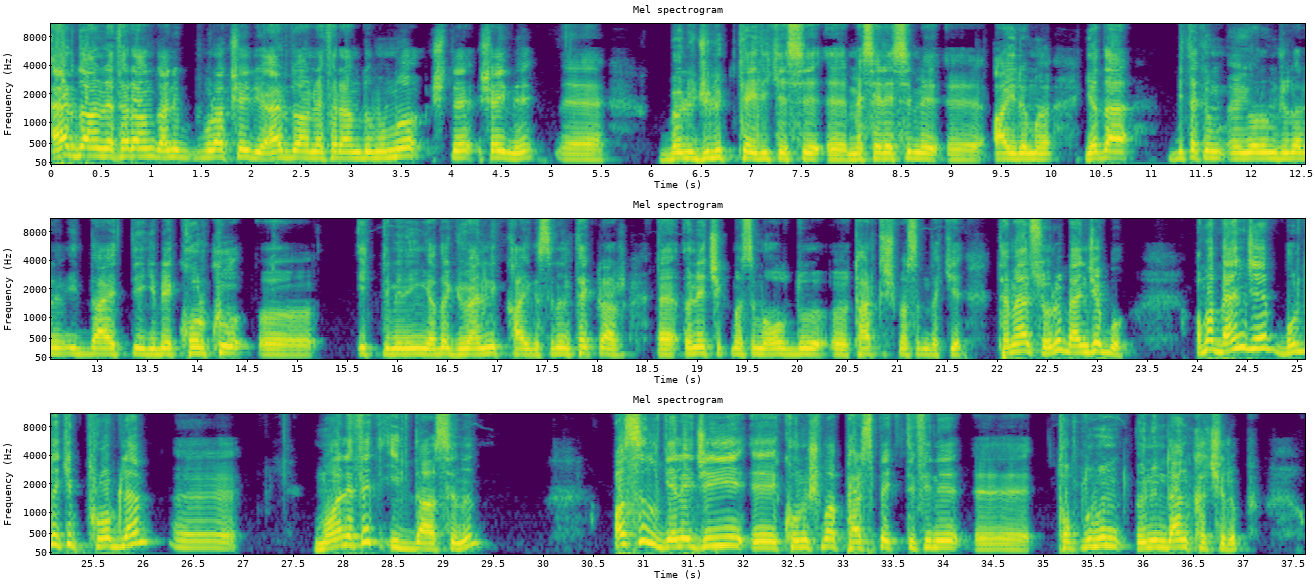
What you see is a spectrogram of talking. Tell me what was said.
Erdoğan referandum hani Burak şey diyor Erdoğan referandumu mu işte şey mi e, bölücülük tehlikesi e, meselesi mi e, ayrımı ya da bir takım e, yorumcuların iddia ettiği gibi korku e, ikliminin ya da güvenlik kaygısının tekrar e, öne çıkması mı olduğu e, tartışmasındaki temel soru bence bu. Ama bence buradaki problem e, muhalefet iddiasının asıl geleceği e, konuşma perspektifini e, toplumun önünden kaçırıp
